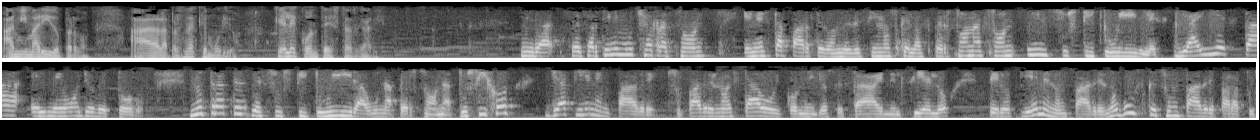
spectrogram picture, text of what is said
a mi marido, perdón, a la persona que murió. ¿Qué le contestas, Gaby? Mira, César tiene mucha razón en esta parte donde decimos que las personas son insustituibles y ahí está el meollo de todo. No trates de sustituir a una persona. Tus hijos ya tienen padre. Su padre no está hoy con ellos, está en el cielo, pero tienen un padre. No busques un padre para tus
